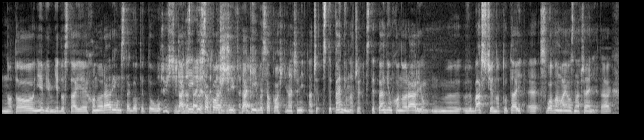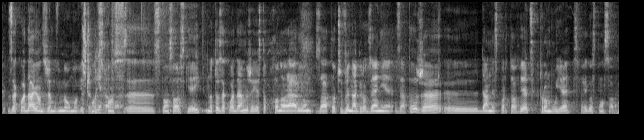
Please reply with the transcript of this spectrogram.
no to nie wiem, nie dostaje honorarium z tego tytułu Oczywiście, takiej wysokości, w tak takiej dalej. wysokości, znaczy, znaczy stypendium, znaczy stypendium, honorarium. Mm, Wybaczcie, no tutaj e, słowa mają znaczenie, tak? Zakładając, że mówimy o umowie spons- spons- e, sponsorskiej, no to zakładamy, że jest to honorarium za to, czy wynagrodzenie za to, że y, dany sportowiec promuje swojego sponsora.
